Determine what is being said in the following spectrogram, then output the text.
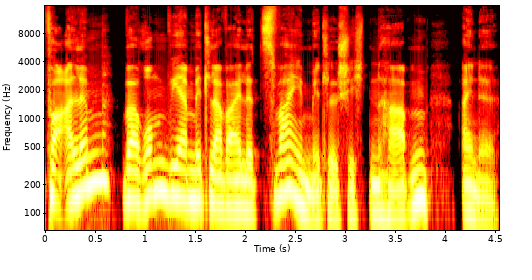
Vor allem, warum wir mittlerweile zwei Mittelschichten haben, eine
